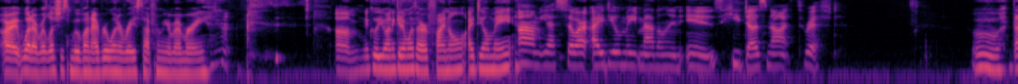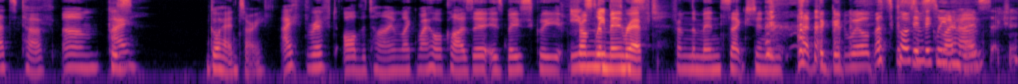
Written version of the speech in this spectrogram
all right, whatever. Let's just move on. Everyone, erase that from your memory. Um, Nicole, you want to get in with our final ideal mate? Um. Yes. so our ideal mate, Madelyn, is he does not thrift. Ooh, that's tough. Um, 'Cause- I Go ahead. Sorry. I thrift all the time. Like my whole closet is basically Eat, from the men's thrift. from the men's section at the Goodwill. That's closest to Specifically my the house. men's section.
